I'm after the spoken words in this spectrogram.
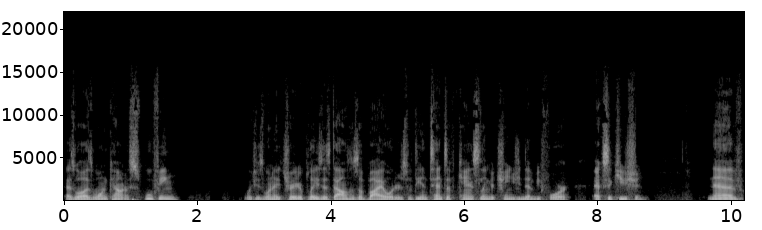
as well as one count of spoofing, which is when a trader places thousands of buy orders with the intent of canceling or changing them before execution. Nav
